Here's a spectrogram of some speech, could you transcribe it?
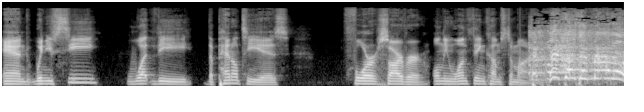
And when you see what the the penalty is for Sarver, only one thing comes to mind. It doesn't matter.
